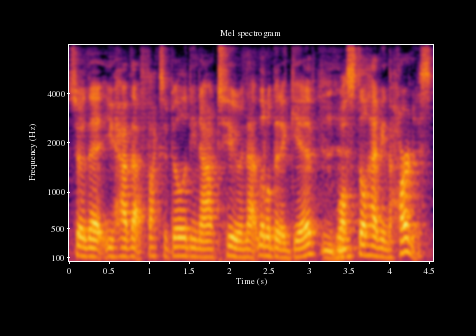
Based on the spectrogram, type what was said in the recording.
so that you have that flexibility now too and that little bit of give mm-hmm. while still having the hardness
